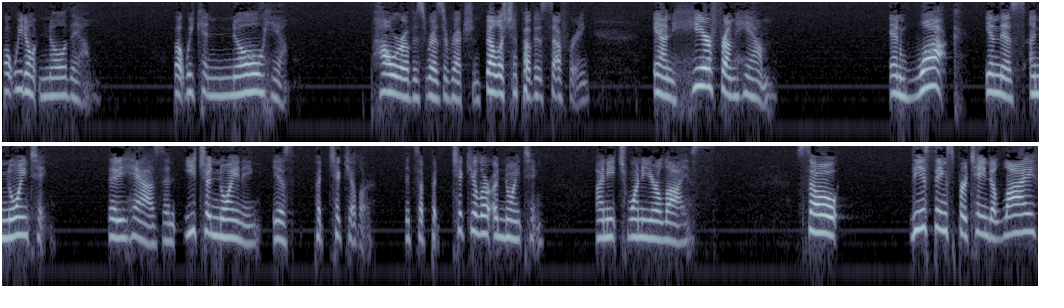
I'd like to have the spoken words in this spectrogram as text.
but we don't know them. But we can know Him power of his resurrection, fellowship of his suffering, and hear from him and walk in this anointing that he has. And each anointing is particular, it's a particular anointing on each one of your lives. So these things pertain to life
